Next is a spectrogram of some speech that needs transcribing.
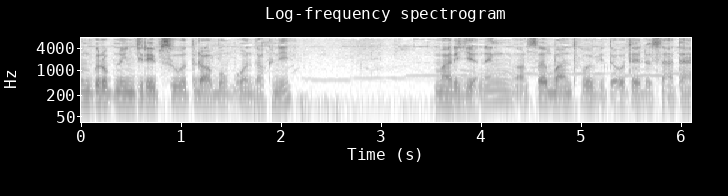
សូមគ្រប់នឹងជម្រាបសួរទៅដល់បងប្អូនទាំងគ្នាមករយៈហ្នឹងអត់សូវបានធ្វើវីដេអូទេដោយសារតែ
